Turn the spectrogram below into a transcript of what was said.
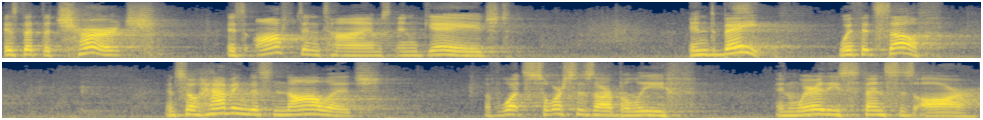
is that the church is oftentimes engaged in debate with itself. And so, having this knowledge of what sources our belief and where these fences are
